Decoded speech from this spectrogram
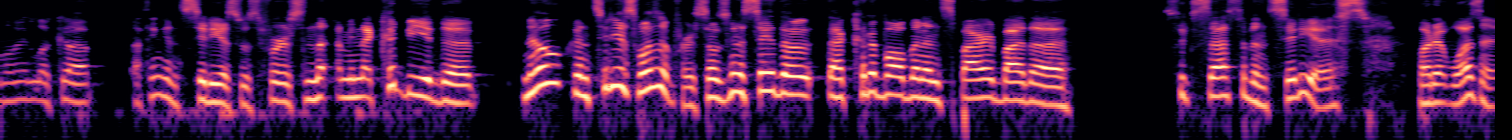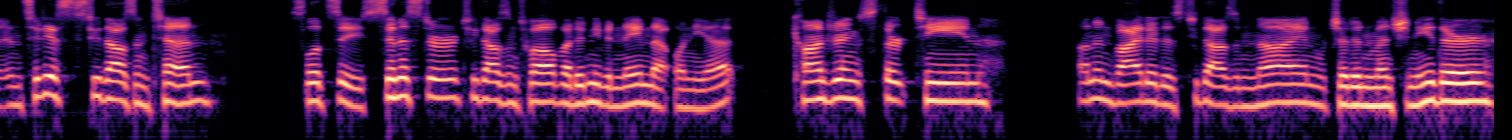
Let me look up. I think Insidious was first. And th- I mean, that could be the. No, Insidious wasn't first. I was going to say, though, that could have all been inspired by the success of Insidious, but it wasn't. Insidious is 2010. So let's see. Sinister 2012. I didn't even name that one yet. Conjuring's 13. Uninvited is 2009, which I didn't mention either.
